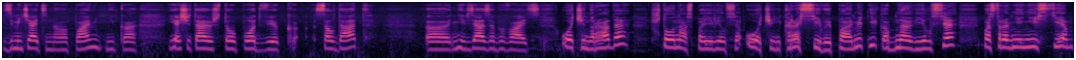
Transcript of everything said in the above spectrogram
замечательного памятника. Я считаю, что подвиг солдат нельзя забывать. Очень рада, что у нас появился очень красивый памятник, обновился по сравнению с тем.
